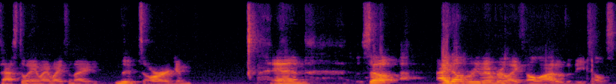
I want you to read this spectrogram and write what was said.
passed away my wife and i moved to oregon. And so i don't remember like a lot of the details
